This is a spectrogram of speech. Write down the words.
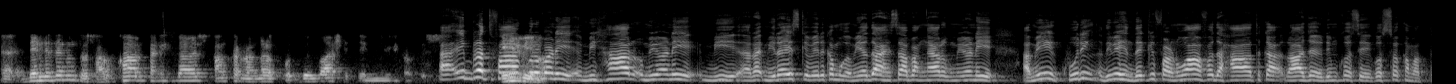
දෙන්නදනුන්ට සර්කාර තනිකාස් අන්කරනංගල පොද්ද භාෂ ඉබ්‍රත් ෆාපුරබනි මිහාර මිවනි මිරයිස්ක වෙරකමුග මියද හිසාබන් ආරුග මිවනි අමි කුරින් දිවේ හිදකි ෆනුවාෆද හාතක රාජ ඉඩිම්කොසේ ගොස්වකමත්ත?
